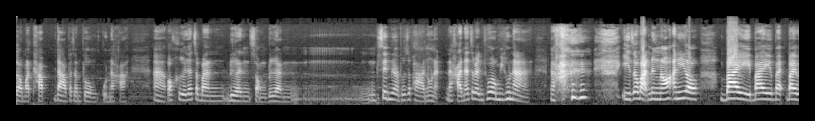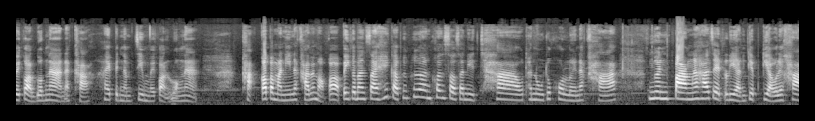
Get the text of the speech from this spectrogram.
จรมาทับดาวประจำตัวของคุณนะคะ อ่า ก็คือน่าจะประมาณเดือน 2 เดือน สิ้นเดือนพฤษภานู่นน่ะนะคะน่าจะเป็นช่วงมิถุนานะคะ อีกจังหวะหนึ่งเนาะอันนี้เราใบใบใบใบไว้ก่อนล่วงหน้านะคะ ให้เป็นน้ำจิ้มไว้ก่อนล่วงหน้าค่ะก็ประมาณนี้นะคะแม่หมอก็เป็นกำลังใจให้กับเพื่อนๆ คนโสดสนิทชาวธนูทุกคนเลยนะคะ เงินปังนะคะเจ็ดเหรียญเก็บเกี่ยวเลยค่ะ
